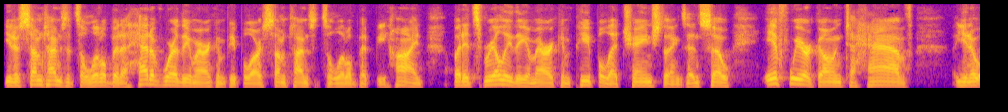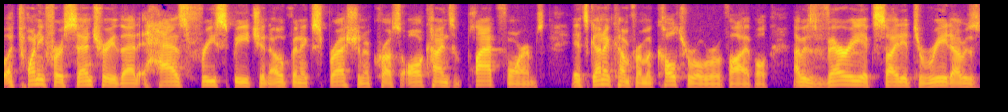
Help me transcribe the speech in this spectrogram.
you know, sometimes it's a little bit ahead of where the American people are, sometimes it's a little bit behind, but it's really the American people that change things. And so if we are going to have you know, a 21st century that has free speech and open expression across all kinds of platforms, it's going to come from a cultural revival. I was very excited to read. I was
